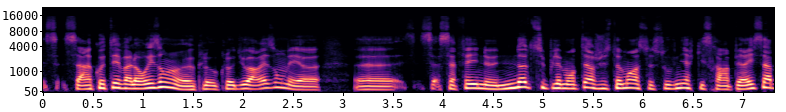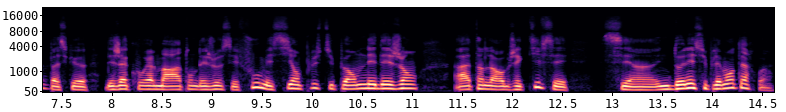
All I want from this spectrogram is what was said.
ça a un côté valorisant. Euh, Claudio a raison, mais euh, euh, ça, fait une note supplémentaire justement à ce souvenir qui sera impérissable parce que déjà courir le marathon des Jeux c'est fou, mais si en plus tu peux emmener des gens à atteindre leur objectif, c'est c'est une donnée supplémentaire quoi.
